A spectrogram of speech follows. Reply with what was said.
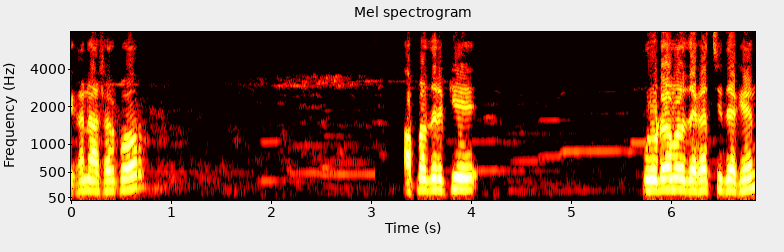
এখানে আসার পর। আপনাদেরকে পুরোটা আমরা দেখাচ্ছি, দেখেন।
